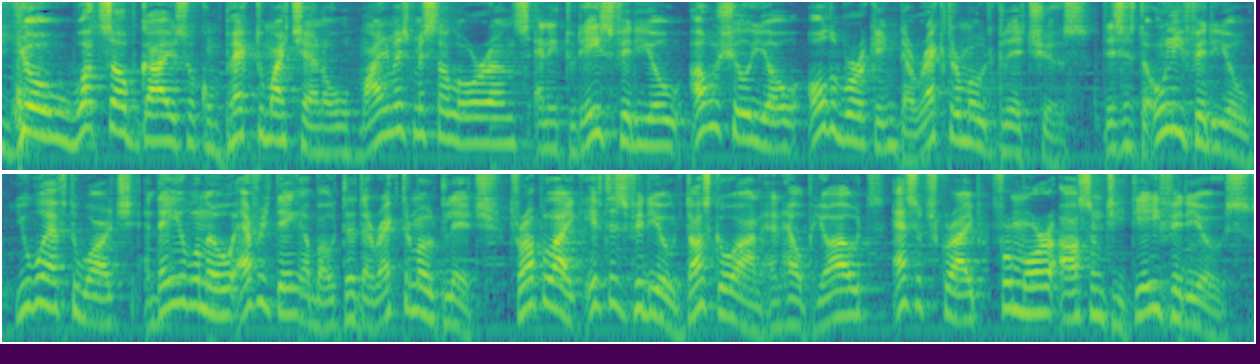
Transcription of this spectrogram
Yo, what's up guys, welcome back to my channel, my name is Mr. Lawrence and in today's video I will show you all the working director mode glitches. This is the only video you will have to watch and then you will know everything about the director mode glitch. Drop a like if this video does go on and help you out and subscribe for more awesome GTA videos.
